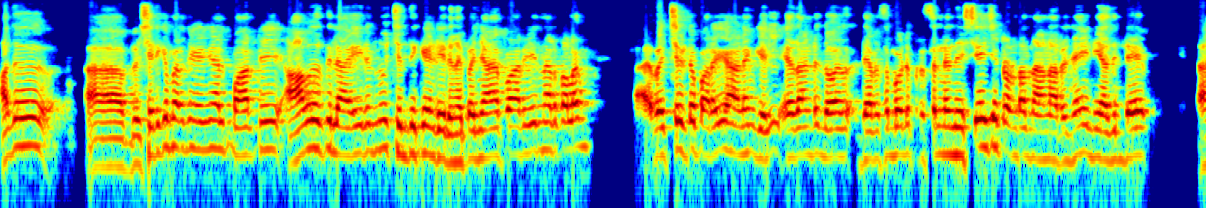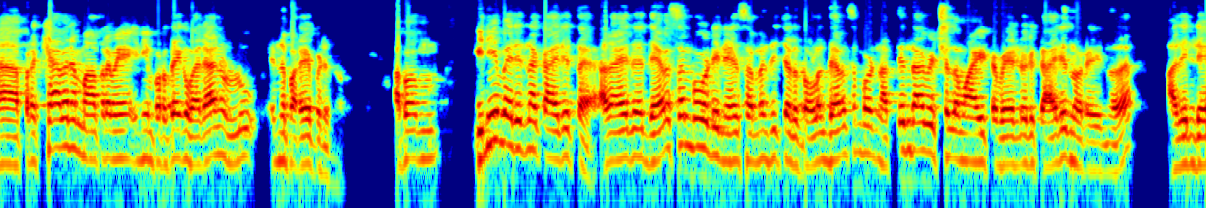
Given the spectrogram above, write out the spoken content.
അത് ശരിക്കും പറഞ്ഞു കഴിഞ്ഞാൽ പാർട്ടി ആ വിധത്തിലായിരുന്നു ചിന്തിക്കേണ്ടിയിരുന്നത്. ഇപ്പൊ ഞാൻ ഇപ്പൊ അറിയുന്നിടത്തോളം വെച്ചിട്ട് പറയുകയാണെങ്കിൽ ഏതാണ്ട് ദേവസ്വം ബോർഡ് പ്രസിഡന്റ് നിശ്ചയിച്ചിട്ടുണ്ടെന്നാണ് അറിഞ്ഞത്. ഇനി അതിന്റെ പ്രഖ്യാപനം മാത്രമേ ഇനിയും പുറത്തേക്ക് വരാനുള്ളൂ എന്ന് പറയപ്പെടുന്നു. അപ്പം ഇനിയും വരുന്ന കാര്യത്തെ അതായത് ദേവസ്വം ബോർഡിനെ സംബന്ധിച്ചിടത്തോളം ദേവസ്വം ബോർഡിന് അത്യന്താപേക്ഷിതമായിട്ട് വേണ്ട ഒരു കാര്യം എന്ന് പറയുന്നത് അതിന്റെ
